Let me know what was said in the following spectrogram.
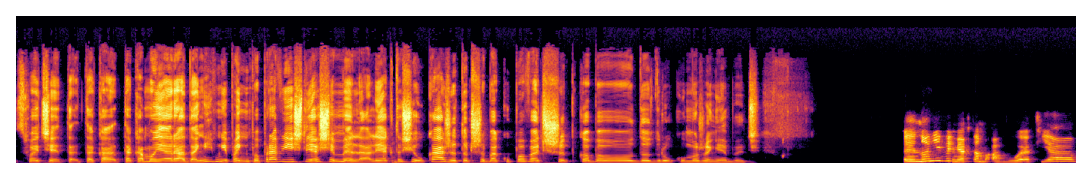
słuchajcie, taka, taka moja rada, niech mnie pani poprawi, jeśli ja się mylę, ale jak to się ukaże, to trzeba kupować szybko, bo do druku może nie być. E, no nie wiem, jak tam AWF. Ja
